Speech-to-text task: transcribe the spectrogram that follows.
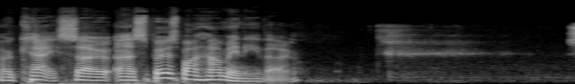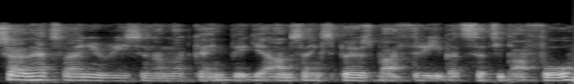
Okay, so uh, Spurs by how many though? So that's the only reason I'm not going big. Yeah, I'm saying Spurs by three, but City by four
